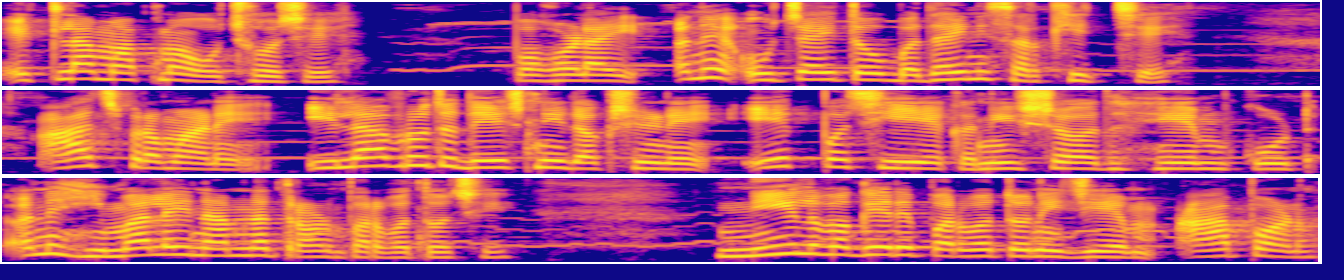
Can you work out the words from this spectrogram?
એટલા માપમાં ઓછો છે. પહોળાઈ અને ઊંચાઈ તો બધાની સરખી જ છે. આ જ પ્રમાણે ઈલાવૃત દેશની દક્ષિણે એક પછી એક નિષદ, હેમકૂટ અને હિમાલય નામના ત્રણ પર્વતો છે. નીલ વગેરે પર્વતોની જેમ આ પણ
